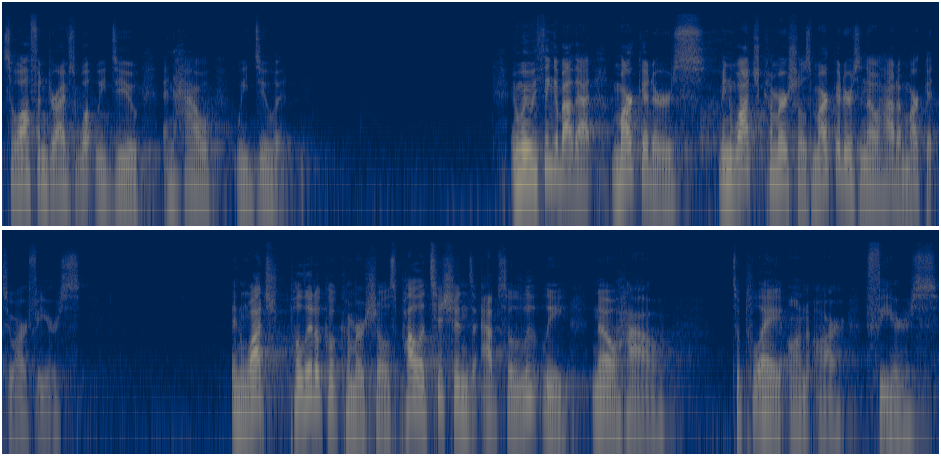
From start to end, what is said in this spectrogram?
so often drives what we do and how we do it. And when we think about that, marketers, I mean, watch commercials. Marketers know how to market to our fears. And watch political commercials. Politicians absolutely know how to play on our fears.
